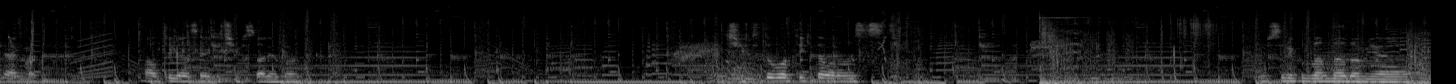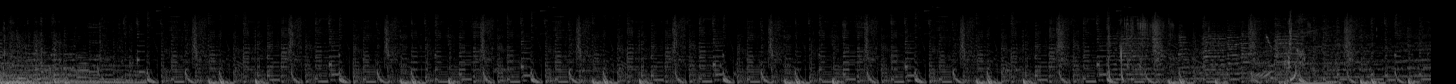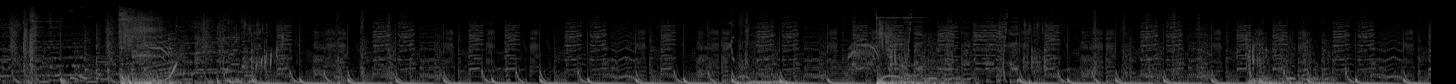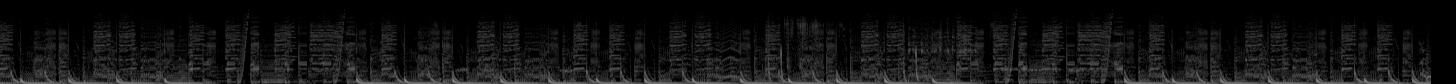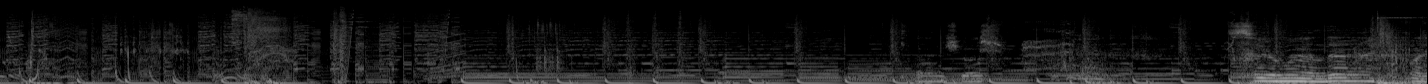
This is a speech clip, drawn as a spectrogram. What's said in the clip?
Gelmedi. Altı gelseydi çift sar yapardık. Çifti de var, teki de var anasını satayım. Hepsini kullandı adam ya.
